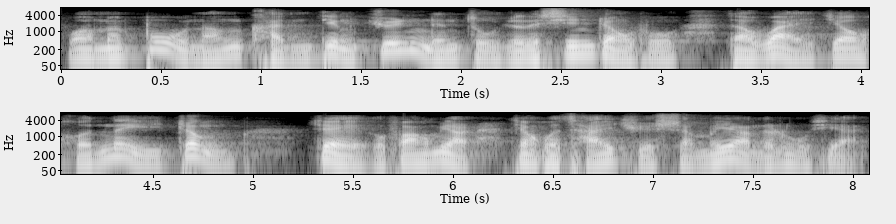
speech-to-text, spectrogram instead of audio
我们不能肯定军人组织的新政府在外交和内政这个方面将会采取什么样的路线。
